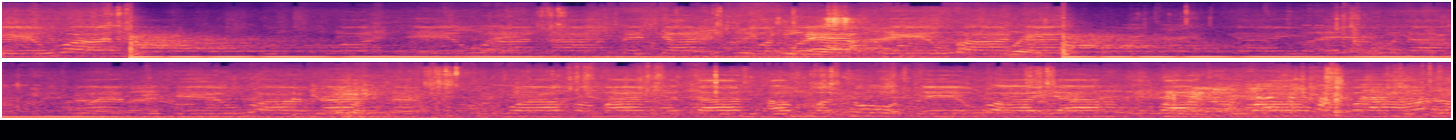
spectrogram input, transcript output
เหม็นเทวานังเทวานังในจันทร์ส่วนแก้วเทวานางใหญ่เทวานางนาทิเทวานังนะวาประมังอาจารย์ธรรมโชตเทวายังปาตวาธรราชา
